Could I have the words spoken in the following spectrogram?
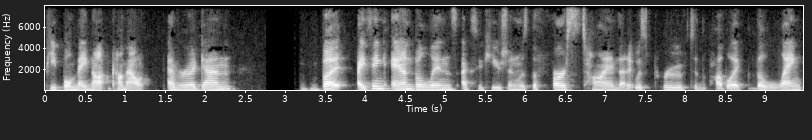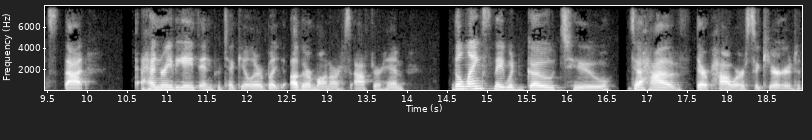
people may not come out ever again. But I think Anne Boleyn's execution was the first time that it was proved to the public the lengths that Henry VIII in particular, but other monarchs after him, the lengths they would go to to have their power secured.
